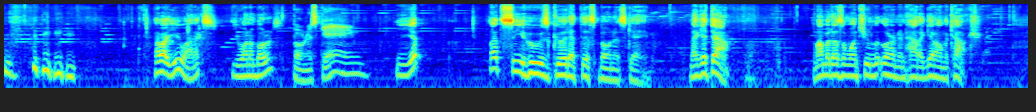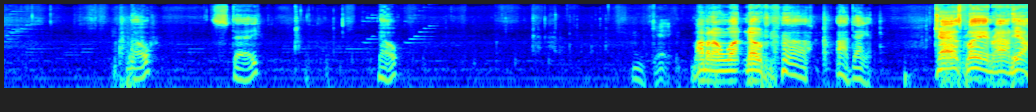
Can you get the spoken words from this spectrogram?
How about you, Onyx? You want a bonus? Bonus game. Yep. Let's see who's good at this bonus game. Now get down. Mama doesn't want you learning how to get on the couch. No. Stay. No. Okay. Mama don't want no. ah, dang it. Jazz playing round here.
